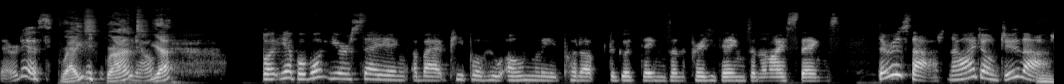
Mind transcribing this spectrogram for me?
there it is. Great, grand, you know? yeah. But yeah, but what you're saying about people who only put up the good things and the pretty things and the nice things, there is that. Now I don't do that. Mm.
